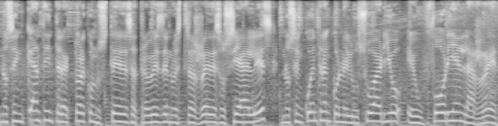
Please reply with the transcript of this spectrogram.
Nos encanta interactuar con ustedes a través de nuestras redes sociales. Nos encuentran con el usuario Euforia en la red.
